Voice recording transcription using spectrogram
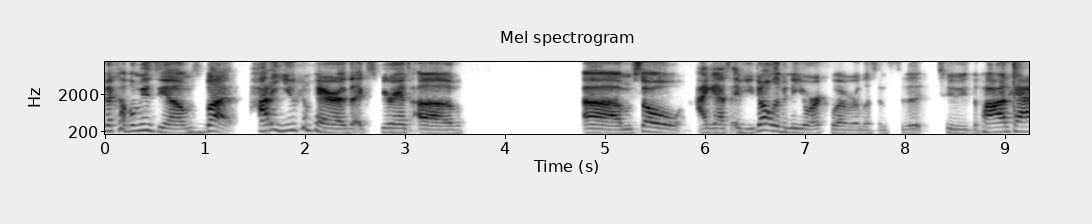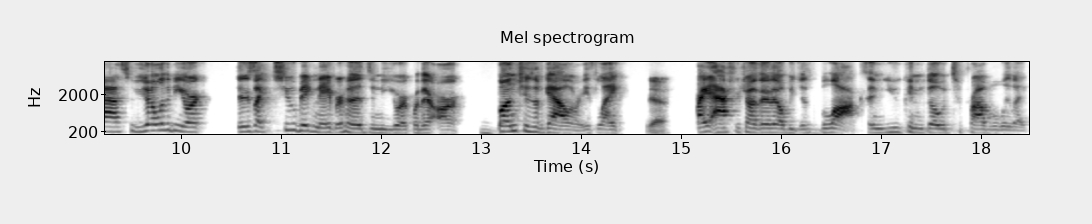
been a couple museums, but how do you compare the experience of um, so I guess if you don't live in New York, whoever listens to the to the podcast, if you don't live in New York, there's like two big neighborhoods in New York where there are bunches of galleries, like yeah, right after each other, there'll be just blocks, and you can go to probably like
